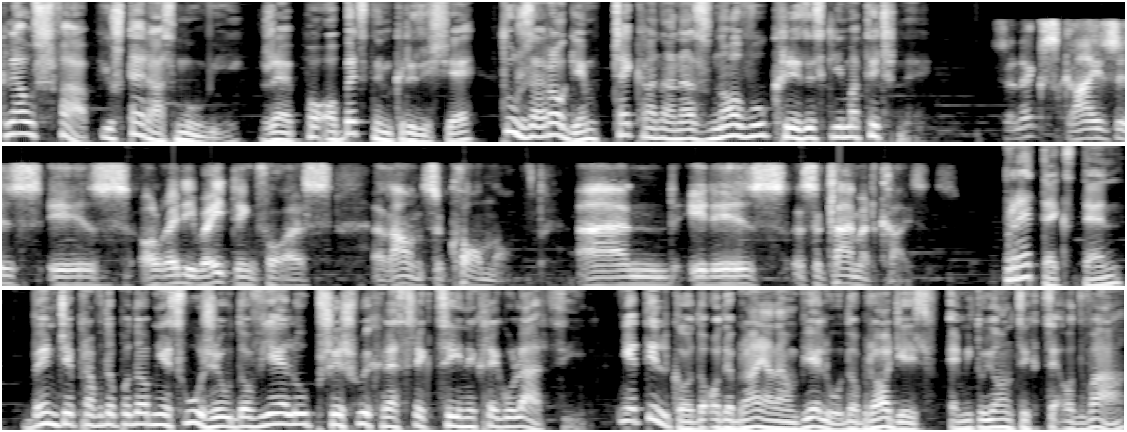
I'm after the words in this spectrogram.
Klaus Schwab już teraz mówi, że po obecnym kryzysie tuż za rogiem czeka na nas znowu kryzys klimatyczny. The next crisis is already waiting for us around the corner. And it is the climate crisis. Pretekst ten będzie prawdopodobnie służył do wielu przyszłych restrykcyjnych regulacji. Nie tylko do odebrania nam wielu dobrodziejstw emitujących CO2,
